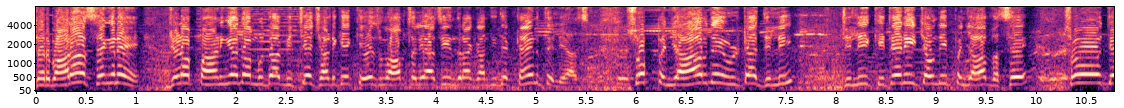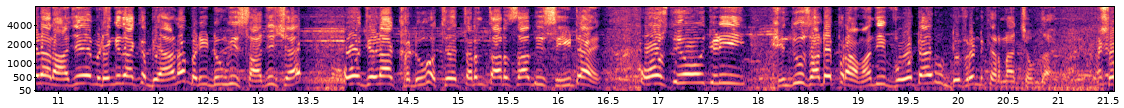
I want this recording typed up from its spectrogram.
ਦਰਬਾਰਾ ਸਿੰਘ ਨੇ ਜਿਹੜਾ ਪਾਣੀਆਂ ਦਾ ਮੁੱਦਾ ਵਿੱਚੇ ਛੱਡ ਕੇ ਕੇਸ ਵਾਪਸ ਲਿਆ ਸੀ, ਇੰਦਰਾ ਗਾਂਧੀ ਦੇ ਕਹਿਣ ਤੇ ਲਿਆ ਸੀ। ਸੋ ਪੰਜਾਬ ਦੇ ਉਲਟਾ ਦਿੱਲੀ ਦਿੱਲੀ ਕਿਤੇ ਨਹੀਂ ਚਾਹੁੰਦੀ, ਪੰਜਾਬ ਵਸੇ। ਸੋ ਜਿਹੜਾ ਰਾਜੇ ਵੜਿੰਗ ਦਾ ਇੱਕ ਬਿਆਨ ਆ, ਬੜੀ ਡੂੰਗੀ ਸਾਜ਼ਿਸ਼ ਹੈ। ਉਹ ਜਿਹੜਾ ਖਡੂ ਉੱਥੇ ਤਰਨ ਤਰਨਤਾਰਨ ਸਾਹਿਬ ਦੀ ਸੀਟ ਹੈ ਉਸ ਤੇ ਉਹ ਜਿਹੜੀ ਹਿੰਦੂ ਸਾਡੇ ਭਰਾਵਾਂ ਦੀ ਵੋਟ ਹੈ ਉਹਨੂੰ ਡਿਫਰੈਂਟ ਕਰਨਾ ਚਾਹੁੰਦਾ ਹੈ। ਸੋ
